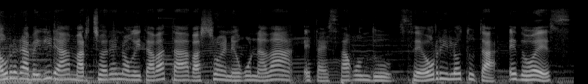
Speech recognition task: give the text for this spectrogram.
Aurrera begira, martxoaren hogeita bata basoen eguna da eta ezagundu ze horri lotuta edo ez,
